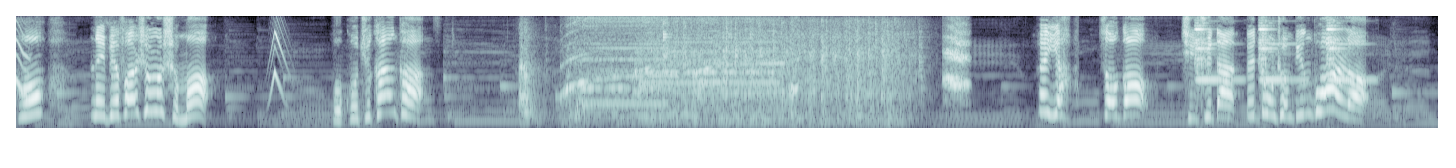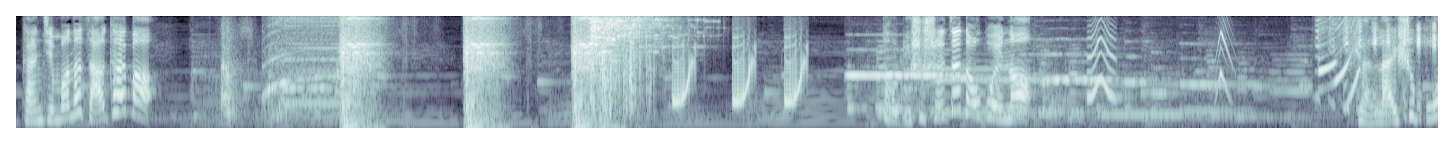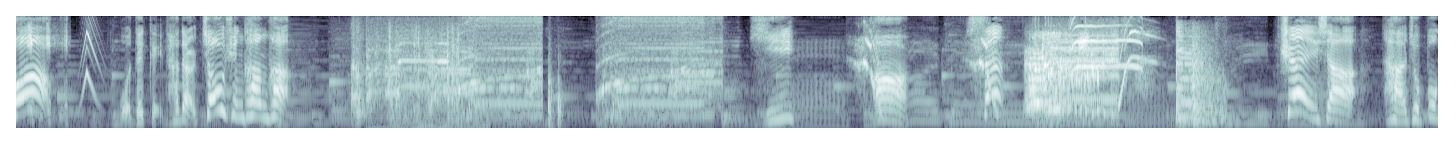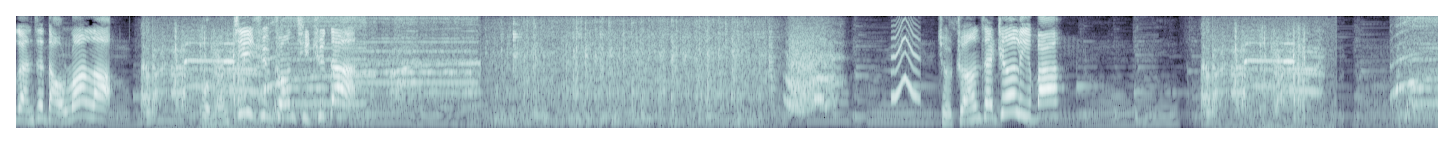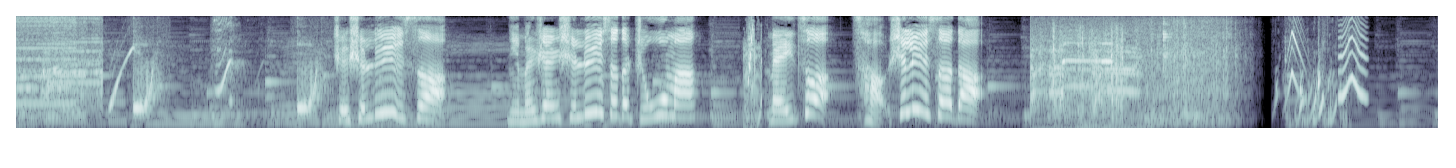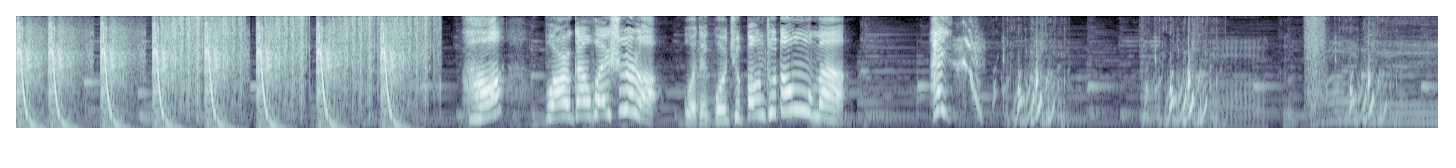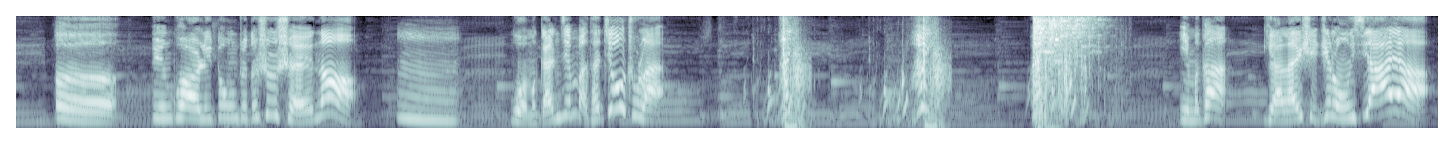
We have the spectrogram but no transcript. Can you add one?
哦，那边发生了什么？我过去看看。哎呀，糟糕！奇趣蛋被冻成冰块了，赶紧帮它砸开吧。到底是谁在捣鬼呢？原来是博二，我得给他点教训看看。一、二、三，这下他就不敢再捣乱了。我们继续装奇趣蛋，就装在这里吧。这是绿色，你们认识绿色的植物吗？没错，草是绿色的。好，不二干坏事了，我得过去帮助动物们。嘿，呃，冰块里冻着的是谁呢？嗯，我们赶紧把他救出来。嘿，嘿，嘿！你们看，原来是只龙虾呀！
